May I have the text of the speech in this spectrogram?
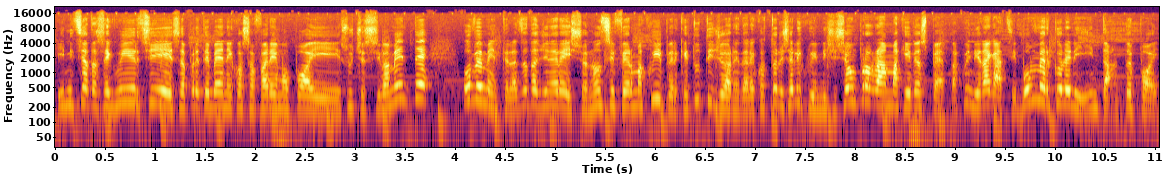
Iniziate a seguirci e saprete bene cosa faremo poi successivamente. Ovviamente la Z Generation non si ferma qui perché tutti i giorni dalle 14 alle 15 c'è un programma che vi aspetta. Quindi ragazzi, buon mercoledì intanto e poi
